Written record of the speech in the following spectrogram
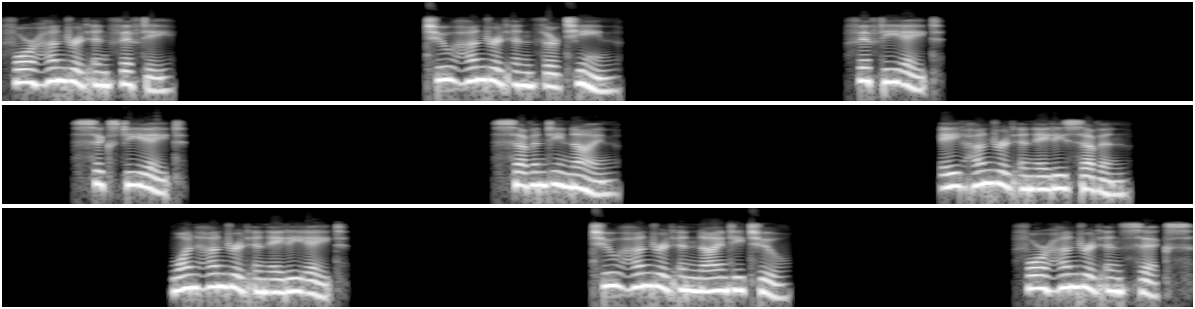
450. 213. 58. 68. 79. 887. 188. 292. 406.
